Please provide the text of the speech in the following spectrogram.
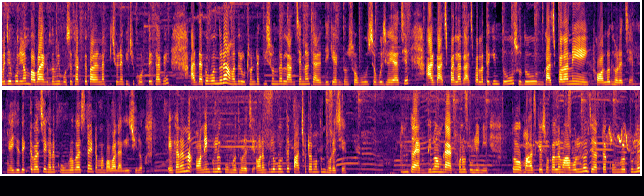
ওই যে বললাম, বাবা একদমই বসে থাকতে পারে না, কিছু না কিছু করতেই থাকে। আর দেখো বন্ধুরা, আমাদের উঠোনটা কি সুন্দর লাগছে না? চারিদিকে একদম সবুজ সবুজ হয়ে আছে। আর গাছপালা, গাছপালাতে কিন্তু শুধু গাছপালা নেই, ফলও ধরেছে। এই যে দেখতে পাচ্ছি, এখানে কুমড়ো গাছটা, এটা আমার বাবা লাগিয়েছিল। এখানে না অনেকগুলো কুমড়ো ধরেছে। অনেকগুলো বলতে পাঁচ ছটার মতন ধরেছে। তো একদিনও আমরা এখনও তুলিনি। তো মা আজকে সকালে মা বলল যে, একটা কুমড়ো তুলে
